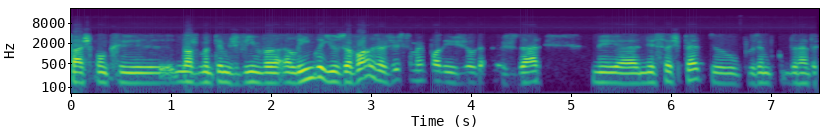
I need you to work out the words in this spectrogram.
faz com que nós mantemos viva a língua e os avós às vezes também podem ajudar nesse aspecto. Eu, por exemplo, durante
